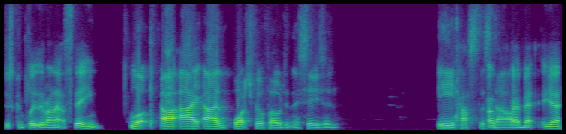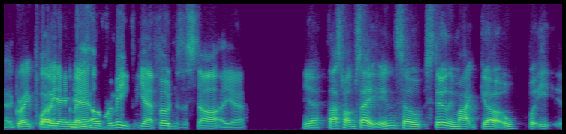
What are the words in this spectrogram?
just completely ran out of steam. Look, I I, I watched Phil Foden this season. He has to oh, start. Oh, yeah, a great oh, player. Oh yeah, Amazing. yeah. Oh, for me, yeah, Foden's a starter. Yeah, yeah, that's what I'm saying. So Sterling might go, but he,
